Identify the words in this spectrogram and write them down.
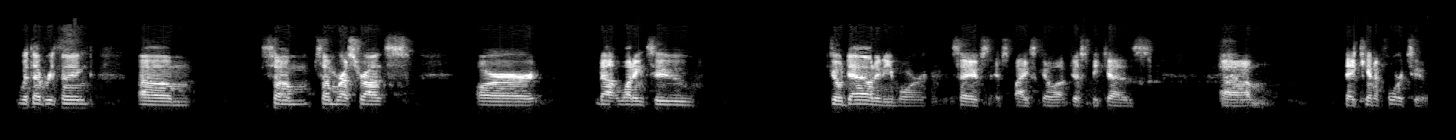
with everything. Um, some some restaurants are not wanting to go down anymore. Say if, if spikes go up just because um, they can't afford to,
